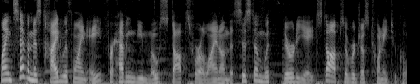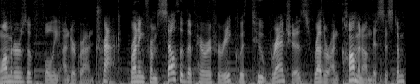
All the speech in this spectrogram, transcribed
Line 7 is tied with Line 8 for having the most stops for a line on the system with 38 stops over just 22 kilometers of fully underground track, running from south of the peripherique with two branches, rather uncommon on this system,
